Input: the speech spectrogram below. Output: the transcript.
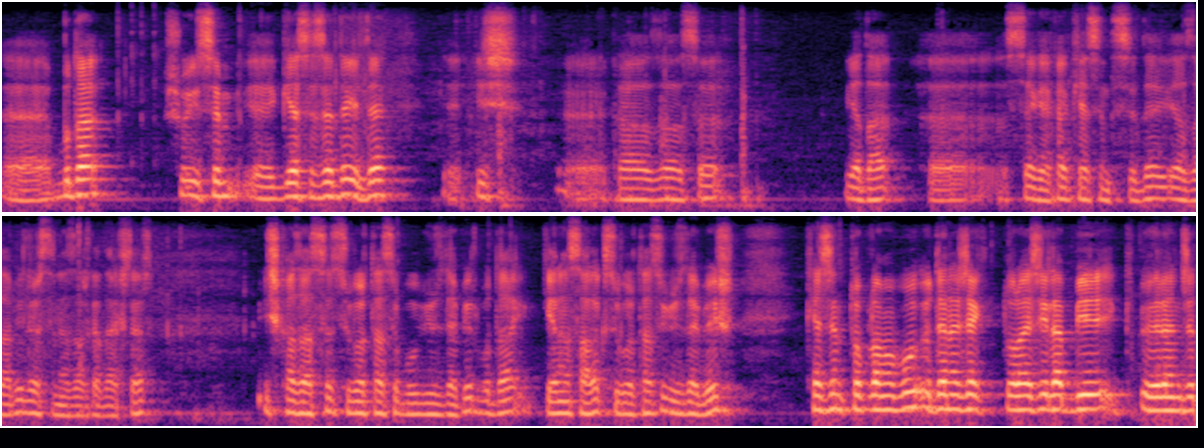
E, bu da şu isim e, GSS değil de e, iş e, kazası ya da e, SGK kesintisi de yazabilirsiniz arkadaşlar. İş kazası sigortası bu %1. Bu da genel sağlık sigortası %5. Kesinti toplamı bu ödenecek. Dolayısıyla bir öğrenci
